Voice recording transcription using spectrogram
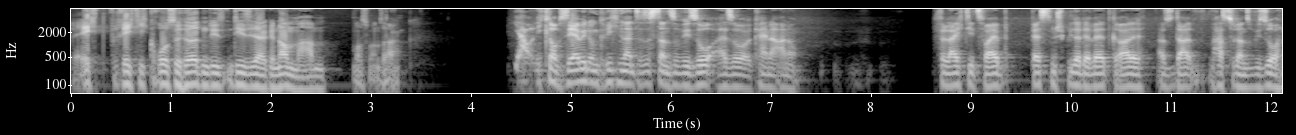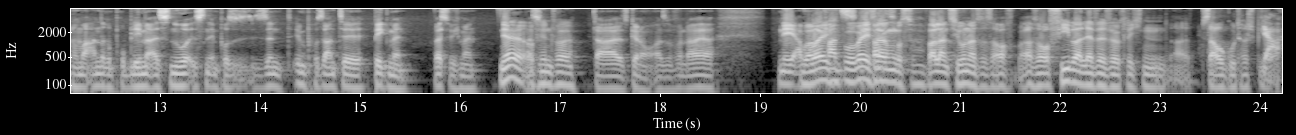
echt richtig große Hürden, die, die sie da genommen haben, muss man sagen. Ja, und ich glaube, Serbien und Griechenland, das ist dann sowieso, also keine Ahnung. Vielleicht die zwei besten Spieler der Welt gerade. Also da hast du dann sowieso auch nochmal andere Probleme als nur ist ein Impos sind imposante Big Men. Weißt du, wie ich meine? Ja, ja, auf jeden Fall. Da ist, genau, also von daher. Nee, aber wobei, ich, wobei ich sagen muss, Valanciunas ist auch, also auf Fieberlevel wirklich ein äh, sauguter Spieler. Ja.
